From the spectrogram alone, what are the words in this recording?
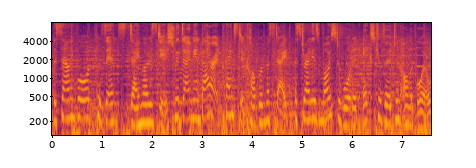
The Sounding Board presents Damo's Dish with Damien Barrett, thanks to Cobram Estate, Australia's most awarded extra virgin olive oil,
